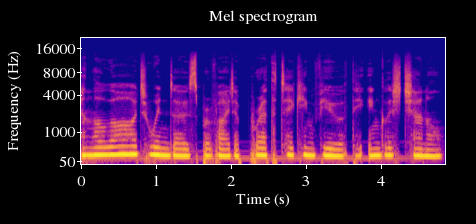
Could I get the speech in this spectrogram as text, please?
and the large windows provide a breathtaking view of the English Channel.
